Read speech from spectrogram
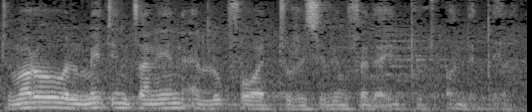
Tomorrow we'll meet in Tzaneen and look forward to receiving further input on the bill.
